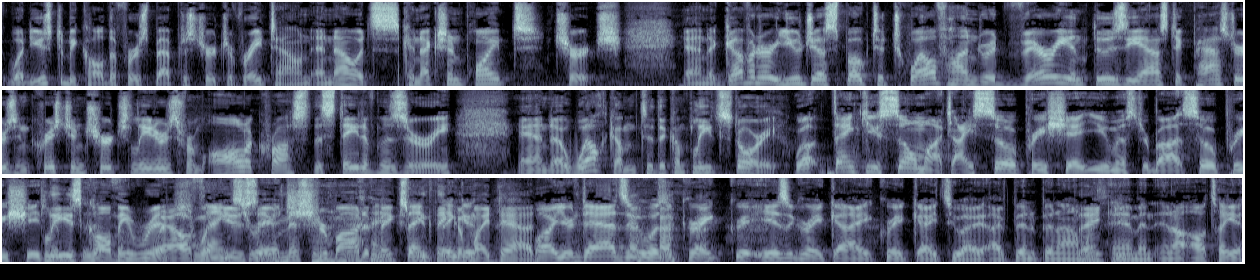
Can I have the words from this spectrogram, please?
what used to be called the First Baptist Church of Raytown, and now it's Connection Point Church. And, uh, Governor, you just spoke to 1,200 very enthusiastic pastors and Christian church leaders from all across the state of Missouri. And uh, welcome to the complete story. Well, thank you so much. I so appreciate you, Mr. Bott. So appreciate. Please the, call me Rich. Well, when thanks, you say Rich. Mr. Bott, it makes me think of my dad. Well, your dad's was a great, great is a great guy, great guy too. I, have been been on Thank with him, and, and I'll tell you,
